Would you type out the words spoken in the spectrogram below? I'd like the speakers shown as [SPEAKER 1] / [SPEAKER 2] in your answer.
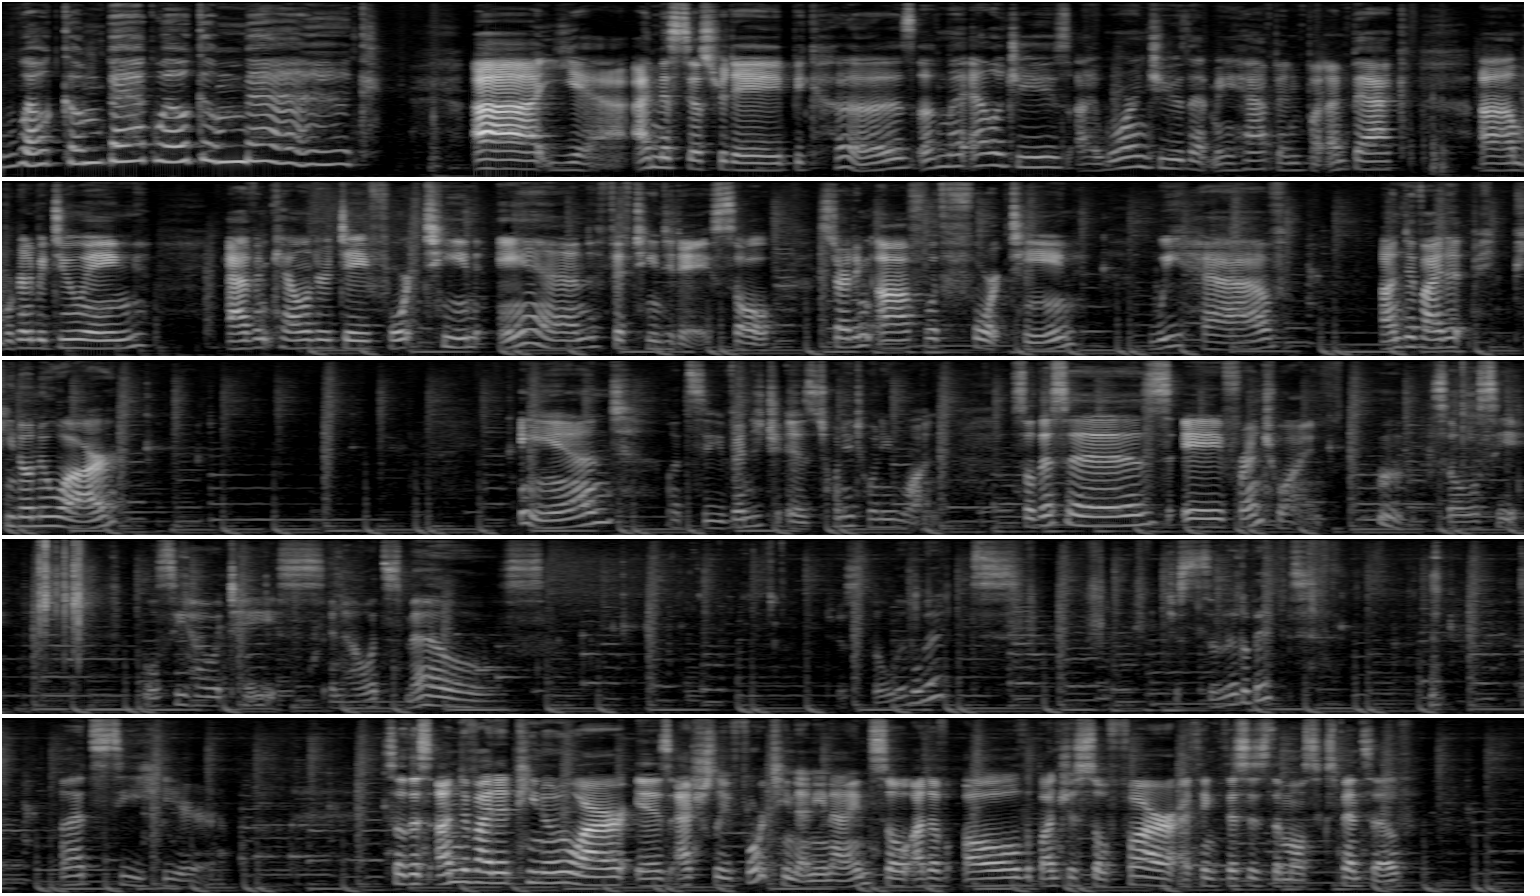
[SPEAKER 1] Welcome back, welcome back. Uh, yeah, I missed yesterday because of my allergies. I warned you that may happen, but I'm back. Um, we're going to be doing Advent Calendar Day 14 and 15 today. So, starting off with 14, we have Undivided Pinot Noir. And let's see, vintage is 2021. So, this is a French wine. Hmm, so we'll see. We'll see how it tastes and how it smells. Just a little bit. Just a little bit. Let's see here. So this undivided Pinot Noir is actually $14.99. So out of all the bunches so far, I think this is the most expensive.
